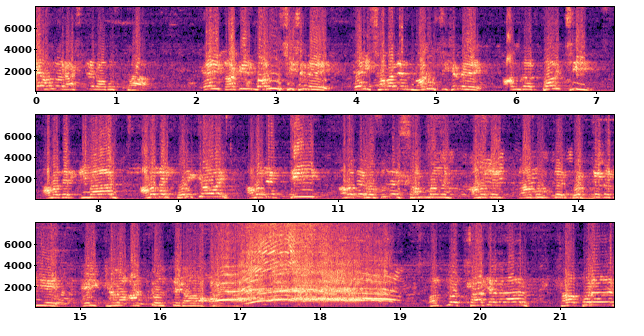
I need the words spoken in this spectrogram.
এ হলো রাষ্ট্রের অবস্থা। এই মাটির মানুষ হিসেবে এই সমাজের মানুষ হিসেবে আমরা বলছি, আমাদের ইমান, আমাদের পরিচয়, আমাদের দিক আমাদের রসুলের সম্মান, আমাদের নামুকদের মর্যাদা দিয়ে এই খেলা আর চলতে দেওয়া হজরত শাহজালাল শাহপুরান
